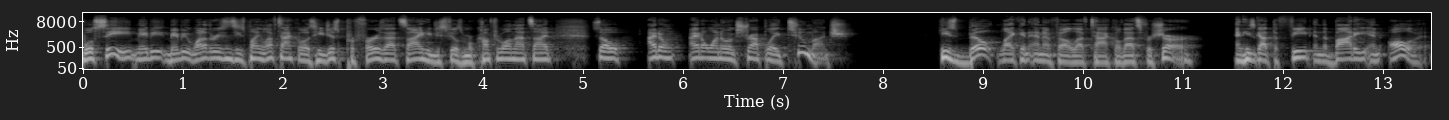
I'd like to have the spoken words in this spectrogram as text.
We'll see. Maybe maybe one of the reasons he's playing left tackle is he just prefers that side. He just feels more comfortable on that side. So I don't I don't want to extrapolate too much. He's built like an NFL left tackle, that's for sure. And he's got the feet and the body and all of it.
